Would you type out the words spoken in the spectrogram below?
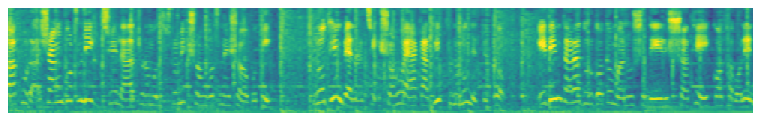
বাঁকুড়া সাংগঠনিক জেলা তৃণমূল শ্রমিক সংগঠনের সভাপতি রথিন ব্যানার্জি সহ একাধিক তৃণমূল নেতৃত্ব। এদিন তারা দুর্গত মানুষদের সাথে কথা বলেন।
